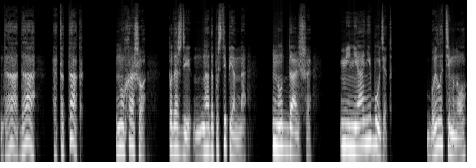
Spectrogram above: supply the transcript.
Да, да, это так. Ну, хорошо, подожди, надо постепенно. Ну, дальше. Меня не будет. Было темно.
